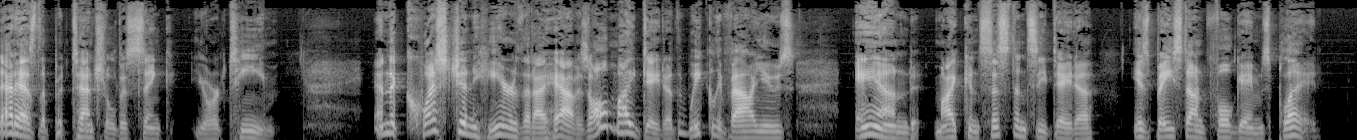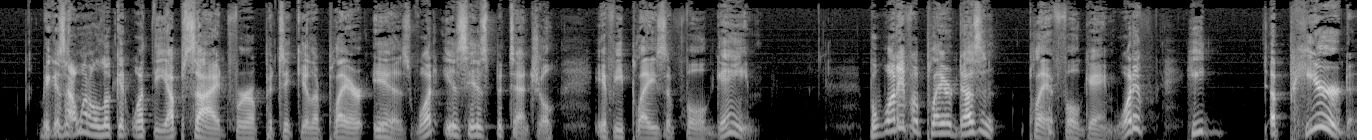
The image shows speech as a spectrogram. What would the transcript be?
that has the potential to sink your team. And the question here that I have is all my data, the weekly values, and my consistency data is based on full games played because I want to look at what the upside for a particular player is. What is his potential if he plays a full game? But what if a player doesn't play a full game? What if he appeared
